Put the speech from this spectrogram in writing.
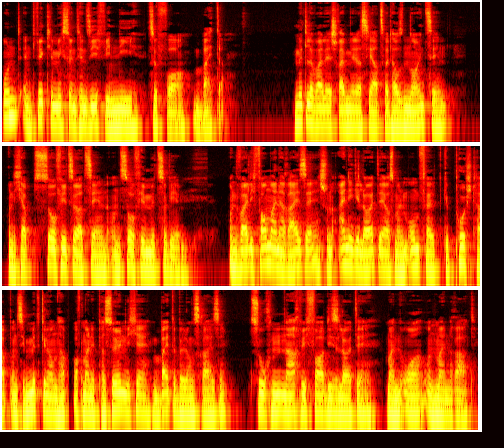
und entwickle mich so intensiv wie nie zuvor weiter. Mittlerweile schreiben wir das Jahr 2019 und ich habe so viel zu erzählen und so viel mitzugeben. Und weil ich vor meiner Reise schon einige Leute aus meinem Umfeld gepusht habe und sie mitgenommen habe auf meine persönliche Weiterbildungsreise, suchen nach wie vor diese Leute mein Ohr und meinen Rat.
